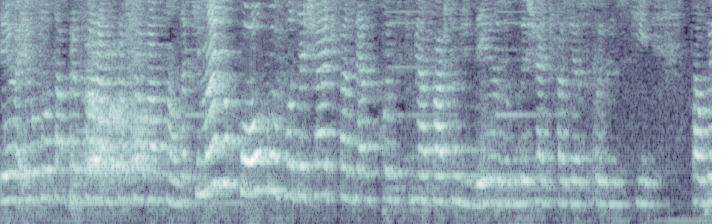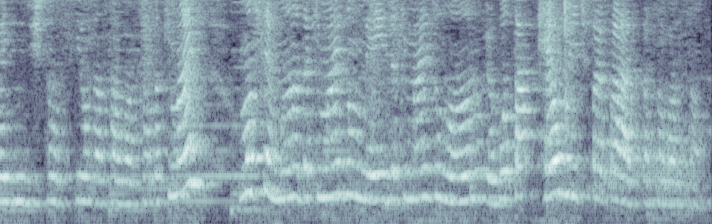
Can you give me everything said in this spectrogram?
eu, eu vou estar tá preparado para a salvação. Daqui mais um pouco eu vou deixar de fazer as coisas que me afastam de Deus. Eu vou deixar de fazer as coisas que talvez me distanciam da salvação. Daqui mais uma semana, daqui mais um mês, daqui mais um ano, eu vou estar realmente preparado para a salvação.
